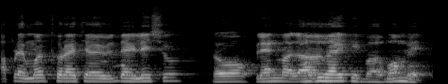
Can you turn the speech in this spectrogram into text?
આપણે મથુરાથી વિદાય લઈશું. તો પ્લેનમાં જવાનું. બોમ્બે.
